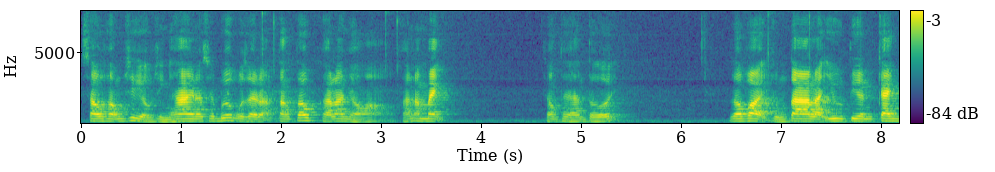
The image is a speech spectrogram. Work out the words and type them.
sau sóng hiệu chỉnh 2 nó sẽ bước vào giai đoạn tăng tốc khá là nhỏ, khá là mạnh trong thời gian tới. Do vậy, chúng ta là ưu tiên canh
